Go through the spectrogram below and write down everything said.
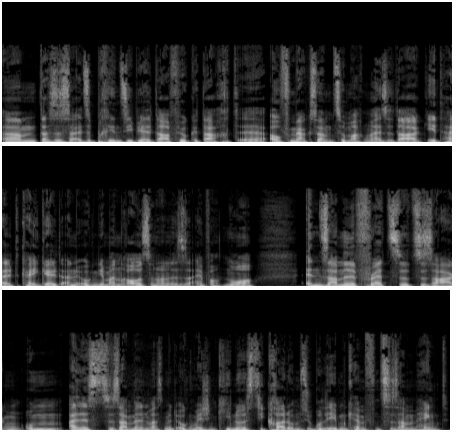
Ähm, das ist also prinzipiell dafür gedacht, äh, aufmerksam zu machen. Also da geht halt kein Geld an irgendjemanden raus, sondern das ist einfach nur ein Sammelthread sozusagen, um alles zu sammeln, was mit irgendwelchen Kinos, die gerade ums Überleben kämpfen, zusammenhängt.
